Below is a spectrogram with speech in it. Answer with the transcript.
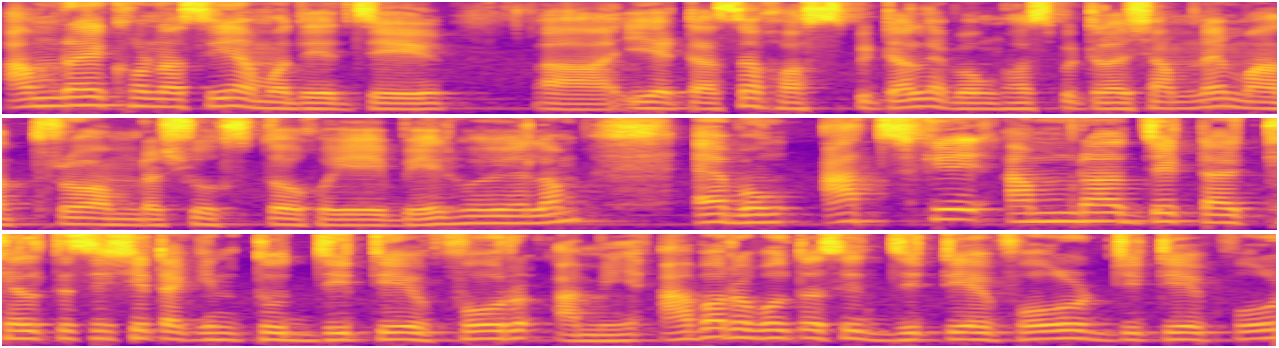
আমরা এখন আছি আমাদের যে ইয়েটা আছে হসপিটাল এবং হসপিটালের সামনে মাত্র আমরা সুস্থ হয়ে বের হয়ে এলাম। এবং আজকে আমরা যেটা খেলতেছি সেটা কিন্তু জিটিএ ফোর আমি আবারও বলতেছি GTA four GTA four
